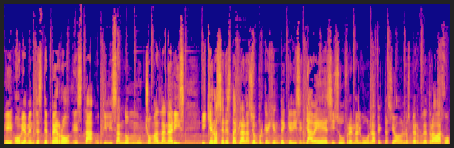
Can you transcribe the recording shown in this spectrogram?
eh, obviamente este perro está utilizando mucho más la nariz. Y quiero hacer esta aclaración porque hay gente que dice, ya ves si sufren alguna afectación los perros de trabajo.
